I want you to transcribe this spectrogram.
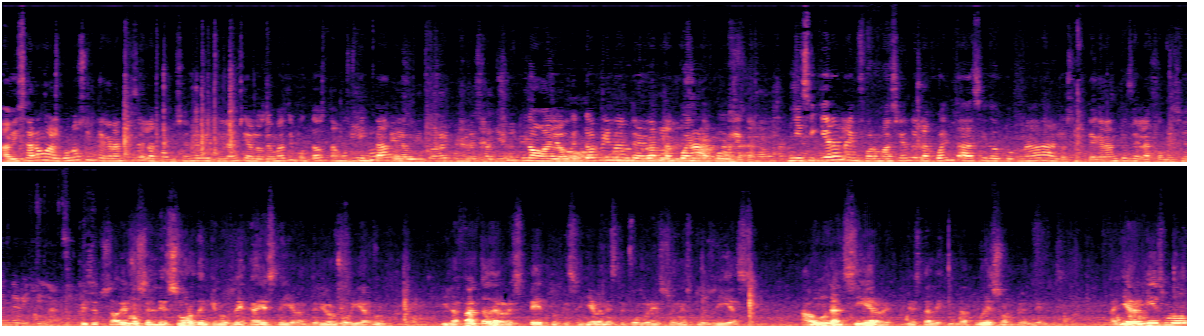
Avisaron a algunos integrantes de la Comisión de Vigilancia. Los demás diputados estamos pintados. ¿El auditor ayer? No, el auditor vino a entregar la cuenta pública. Ni siquiera la información de la cuenta ha sido turnada a los integrantes de la Comisión de Vigilancia. Sabemos el desorden que nos deja este y el anterior gobierno y la falta de respeto que se lleva en este Congreso en estos días, aún al cierre de esta legislatura, es sorprendente. Ayer mismo,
